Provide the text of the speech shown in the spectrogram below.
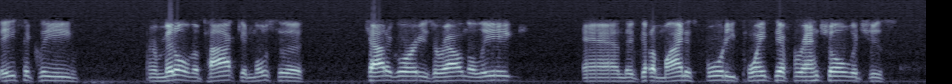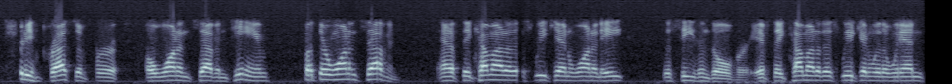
basically they're middle of the pack in most of the categories around the league, and they've got a minus forty point differential, which is pretty impressive for a one and seven team. But they're one and seven. And if they come out of this weekend one and eight, the season's over. If they come out of this weekend with a win,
